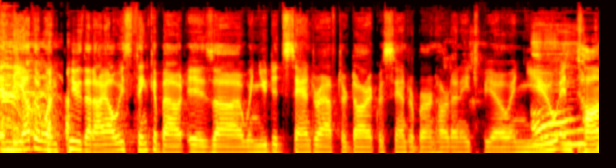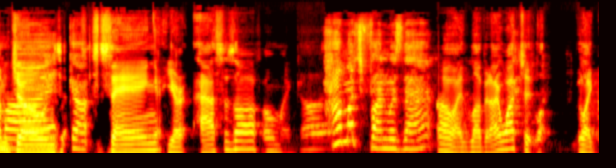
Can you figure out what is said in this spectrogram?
and the other one too that I always think about is uh, when you did Sandra After Dark with Sandra Bernhard on HBO, and you and Oh Tom Jones God. sang your asses off. Oh my god! How much fun was that? Oh, I love it. I watch it like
